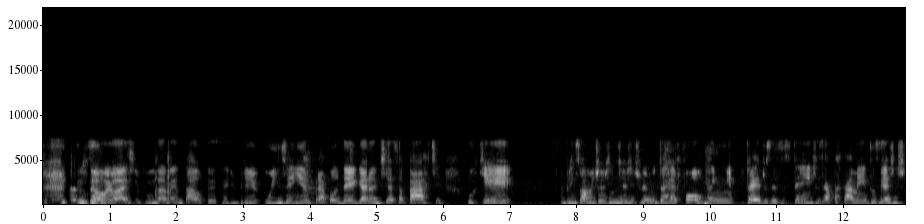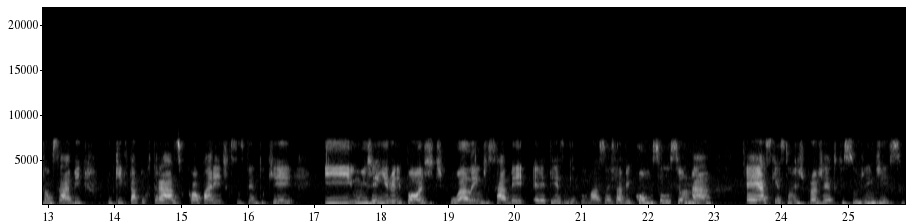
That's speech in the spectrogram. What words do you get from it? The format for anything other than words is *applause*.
*laughs* então, eu acho fundamental ter sempre o engenheiro para poder garantir essa parte, porque principalmente hoje em dia a gente vê muita reforma em prédios existentes, em apartamentos, e a gente não sabe o que está por trás, qual parede que sustenta o quê. E um engenheiro ele pode, tipo, além de saber é, ter essas informações, saber como solucionar é, as questões de projeto que surgem disso.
